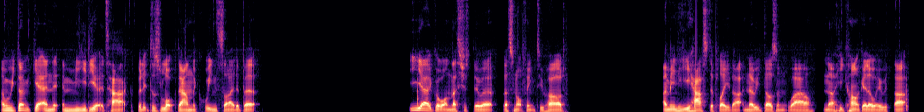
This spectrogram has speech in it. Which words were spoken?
And we don't get an immediate attack, but it does lock down the queen side a bit. Yeah, go on, let's just do it. Let's not think too hard. I mean, he has to play that. No, he doesn't. Wow. No, he can't get away with that.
